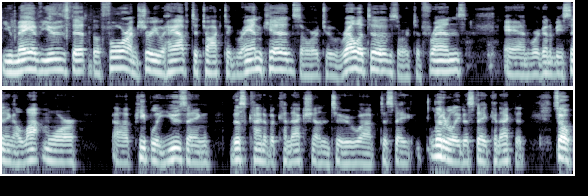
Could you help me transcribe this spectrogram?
You may have used it before, I'm sure you have, to talk to grandkids or to relatives or to friends. And we're going to be seeing a lot more uh, people using this kind of a connection to uh, to stay literally to stay connected. So,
